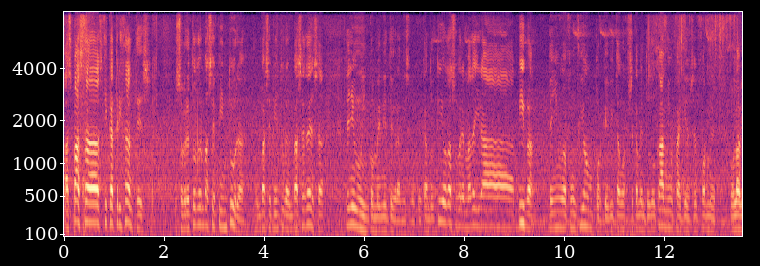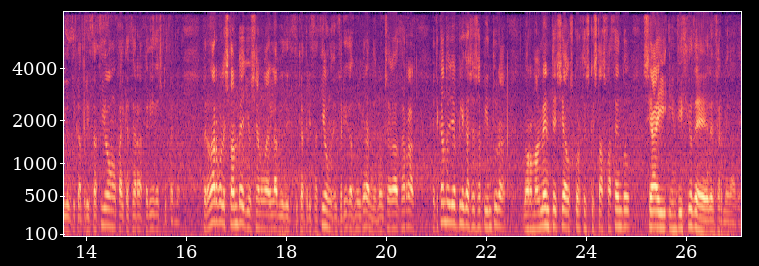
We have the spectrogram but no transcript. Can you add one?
As pastas cicatrizantes, sobre todo en base pintura, en base pintura, en base densa, teñen un inconveniente grandísimo, que cando tío da sobre madeira viva teñen unha función porque evita o resecamento do camión, fai que se forme o labio de cicatrización, fai que cerra feridas, estupendo. Pero en árboles tan bellos xa non hai labio de cicatrización, en feridas moi grandes non chega a cerrar, e te cando lle aplicas esa pintura, normalmente xa os cortes que estás facendo xa hai indicio de, de enfermedade.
